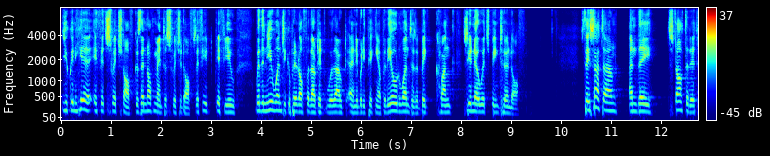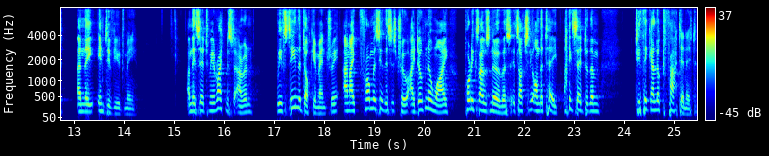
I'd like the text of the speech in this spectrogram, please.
you can hear if it's switched off, because they're not meant to switch it off. So if you, if you, with the new ones, you can put it off without it, without anybody picking up. With the old ones, there's a big clunk, so you know it's been turned off. So they sat down and they started it and they interviewed me. And they said to me, right, Mr. Arron, we've seen the documentary, and I promise you this is true. I don't know why, probably because I was nervous. It's actually on the tape. I said to them, do you think I looked fat in it?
